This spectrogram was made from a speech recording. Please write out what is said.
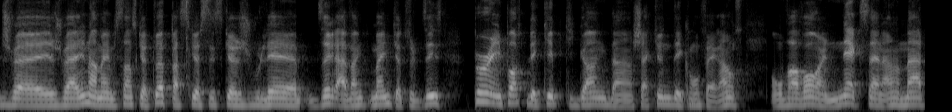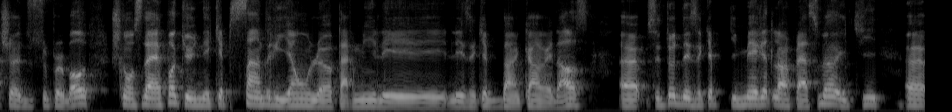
je vais, je vais aller dans le même sens que toi parce que c'est ce que je voulais dire avant même que tu le dises. Peu importe l'équipe qui gagne dans chacune des conférences, on va avoir un excellent match euh, du Super Bowl. Je ne considère pas qu'il y une équipe Cendrillon là, parmi les, équipes dans le carré d'as. Euh, c'est toutes des équipes qui méritent leur place là et qui, euh,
